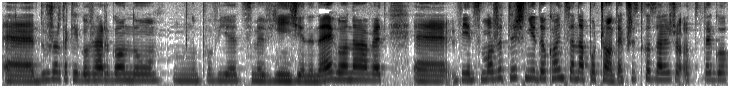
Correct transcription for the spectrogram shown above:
E, dużo takiego żargonu, mm, powiedzmy, więziennego nawet, e, więc może też nie do końca na początek. Wszystko zależy od tego,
